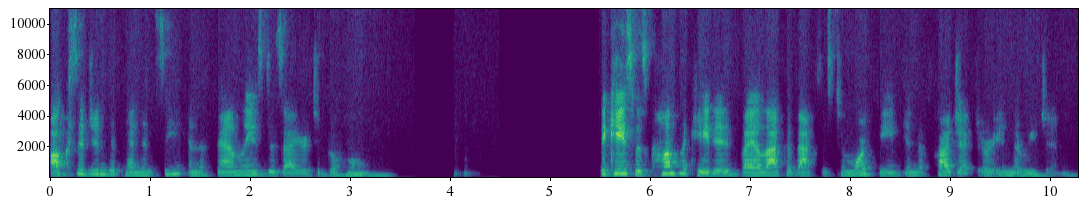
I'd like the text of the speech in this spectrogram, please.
oxygen dependency, and the family's desire to go home. The case was complicated by a lack of access to morphine in the project or in the region.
